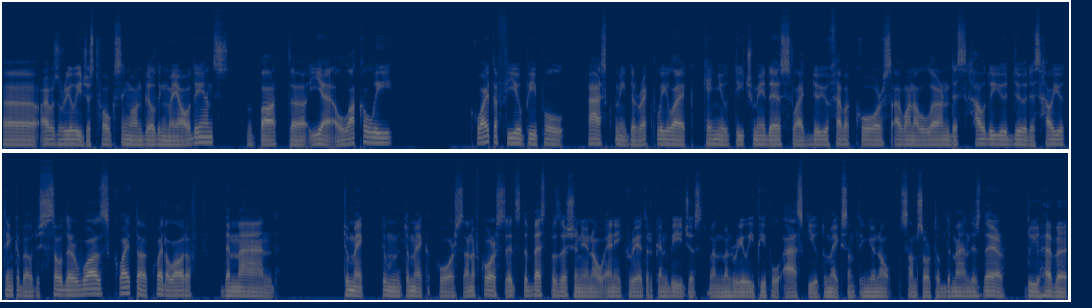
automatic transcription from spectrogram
Uh, i was really just focusing on building my audience but uh, yeah luckily quite a few people asked me directly like can you teach me this? Like do you have a course? I want to learn this. How do you do this? How you think about this? So there was quite a quite a lot of demand to make to, to make a course. And of course it's the best position you know any creator can be just when when really people ask you to make something you know some sort of demand is there. Do you have a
